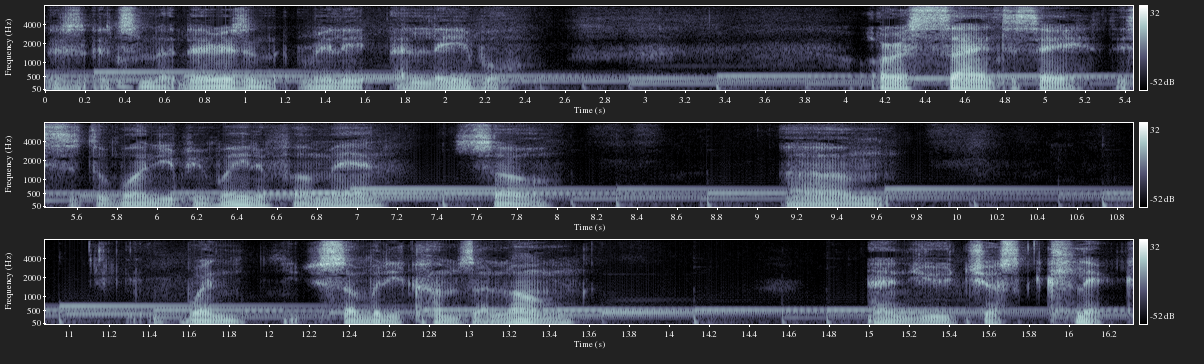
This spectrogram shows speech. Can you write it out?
it's, it's not, there isn't really a label or a sign to say this is the one you've been waiting for, man. So, um, when somebody comes along and you just click,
